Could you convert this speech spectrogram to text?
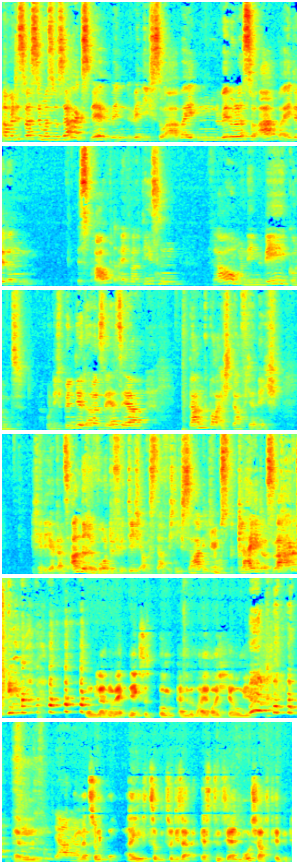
Aber das, was du immer so sagst, ne? wenn, wenn ich so arbeiten will oder so arbeite, dann es braucht einfach diesen Raum und den Weg und, und ich bin dir da sehr, sehr dankbar. Ich darf ja nicht, ich hätte ja ganz andere Worte für dich, aber das darf ich nicht sagen. Ich muss Begleiter sagen. So, die lassen wir weg. Nächstes Punkt, keine Beweihräucherung hier. Ähm, ja, ja. Zum, eigentlich zu, zu, dieser essentiellen Botschaft hin,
